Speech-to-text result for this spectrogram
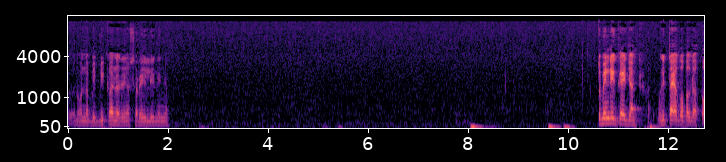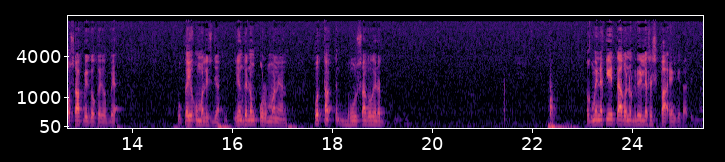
Ano, nabibika na rin yung sarili ninyo. Tumindig kayo dyan. Maghintay ako pag kausapin ko kayo. Baya. Huwag kayong umalis dyan. Yung ganong forma na yan. Putang, buhusan ko kayo na Pag may nakita ako, nag-relax sa sipain kita, tignan.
